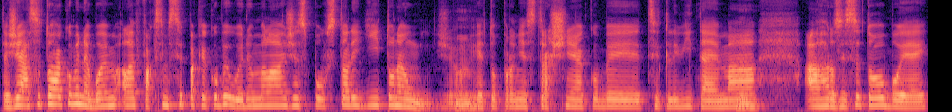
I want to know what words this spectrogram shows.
takže já se toho jakoby nebojím, ale fakt jsem si pak jakoby uvědomila, že spousta lidí to neumí, že jo. Hmm. Je to pro ně strašně jakoby citlivý téma hmm. a hrozně se toho bojí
